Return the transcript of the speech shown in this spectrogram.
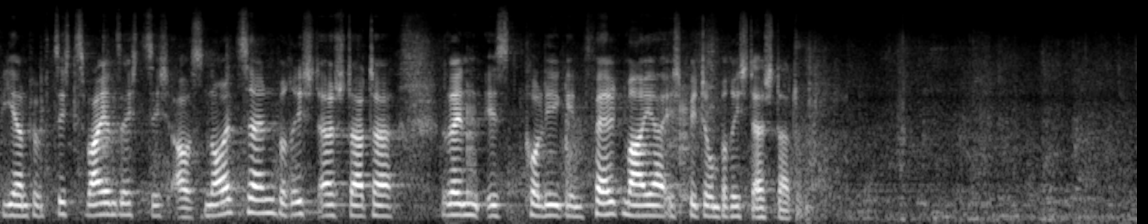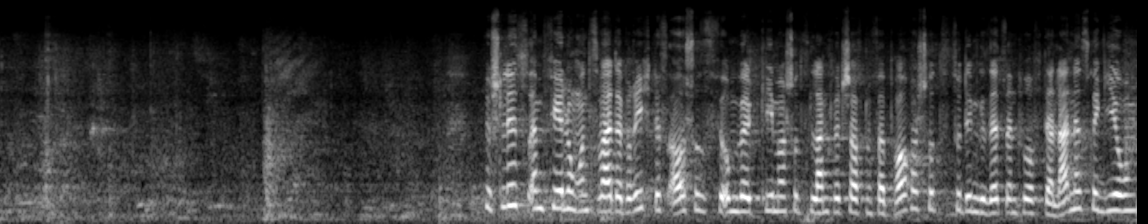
5462 aus 19. Berichterstatterin ist Kollegin Feldmayer. Ich bitte um Berichterstattung. Beschlussempfehlung und zweiter Bericht des Ausschusses für Umwelt, Klimaschutz, Landwirtschaft und Verbraucherschutz zu dem Gesetzentwurf der Landesregierung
